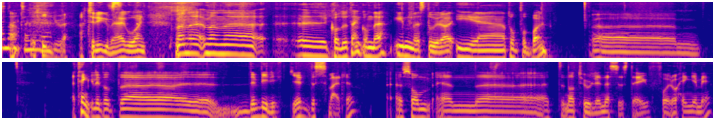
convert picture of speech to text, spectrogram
ja, ja. Trygve er god, han. Men, eh, men uh, uh, hva du tenker om det? Investorer i uh, toppfotballen? Jeg tenker litt at det virker dessverre som en, et naturlig neste steg for å henge med.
